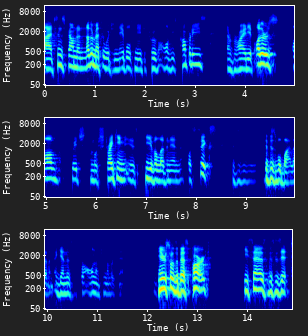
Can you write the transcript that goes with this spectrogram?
I've since found another method which enables me to prove all of these properties and a variety of others, of which the most striking is P of 11n plus 6 is divisible by 11. Again, this is for all natural numbers n. Here's sort of the best part. He says this is it.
